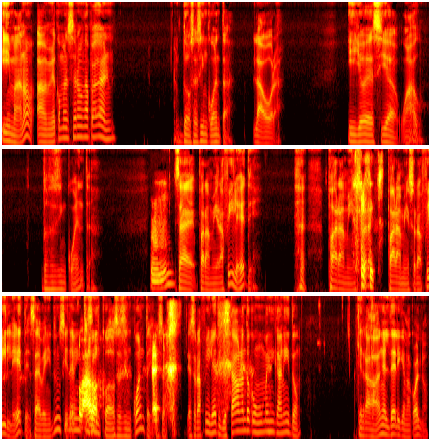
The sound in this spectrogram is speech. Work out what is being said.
Y, mano, a mí me comenzaron a pagar 12.50 la hora. Y yo decía, wow, 12.50. O sea, para mí era filete. para mí eso era, para mí eso era filete. O sea, venir de un 725 a 12.50. Eh. Eso, eso era filete. Yo estaba hablando con un mexicanito que trabajaba en el deli, que me acuerdo.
